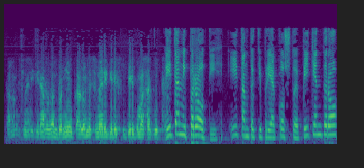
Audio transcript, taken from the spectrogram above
Καλό μεσημέρι κύριε Αντωνίου, καλό μεσημέρι κύριε και κύριοι που μας ακούτε. Ήταν η πρώτη, ήταν το Κυπριακό στο επίκεντρο,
